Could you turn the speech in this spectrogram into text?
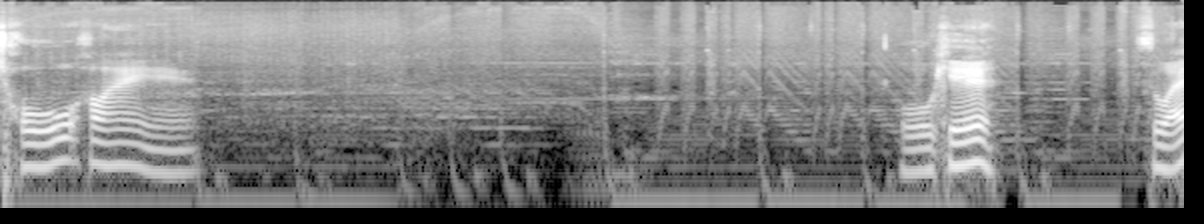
โชว์เข้าให้นะโอเค สวย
